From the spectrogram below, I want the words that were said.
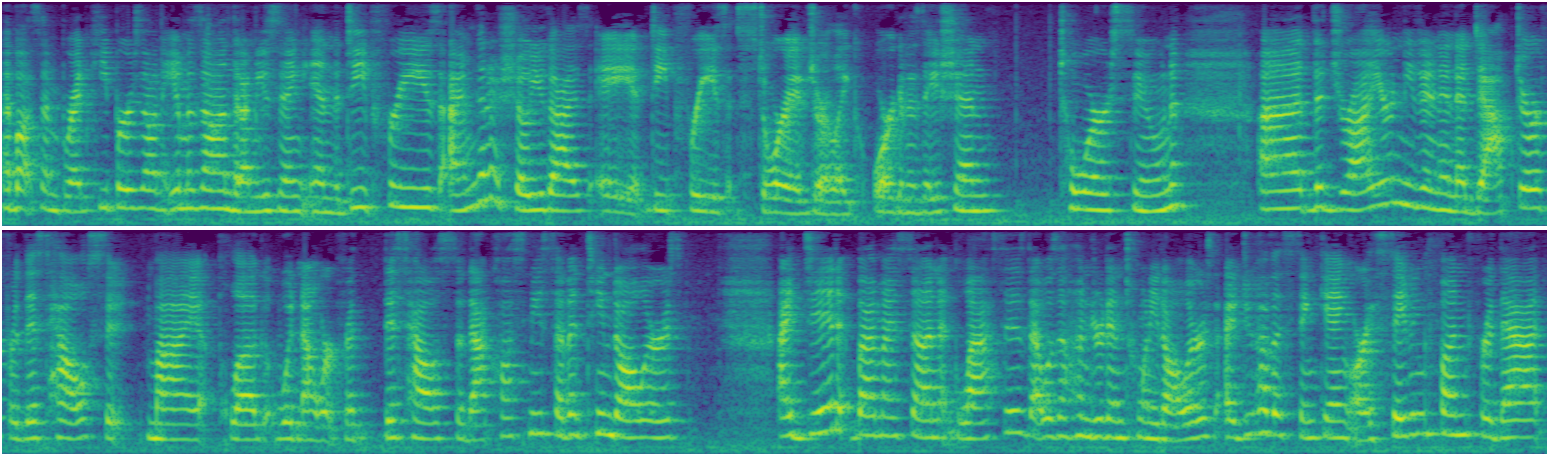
I bought some bread keepers on Amazon that I'm using in the deep freeze. I'm gonna show you guys a deep freeze storage or like organization tour soon. Uh, the dryer needed an adapter for this house. It, my plug would not work for this house, so that cost me $17. I did buy my son glasses. That was $120. I do have a sinking or a saving fund for that.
